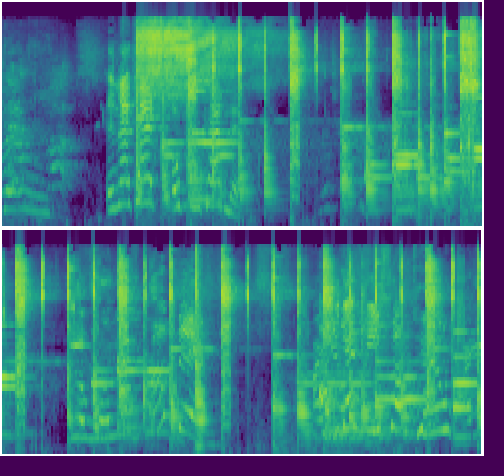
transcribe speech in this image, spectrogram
Where are the cups? In that cat, open the cabinet. The one that's open. Are you get me some too?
